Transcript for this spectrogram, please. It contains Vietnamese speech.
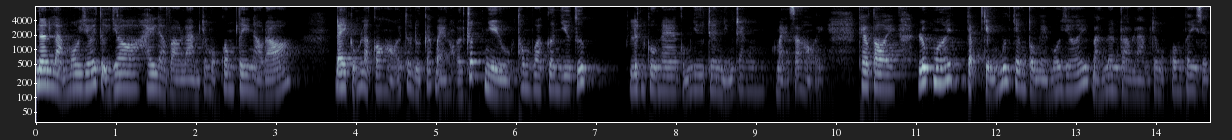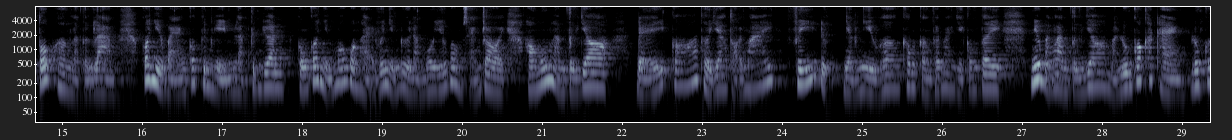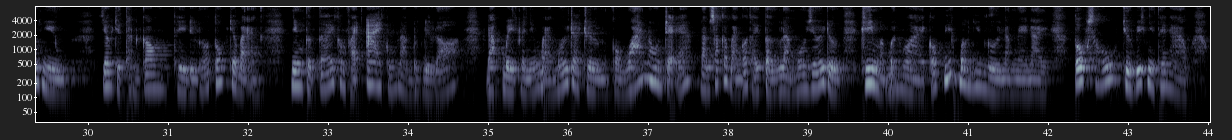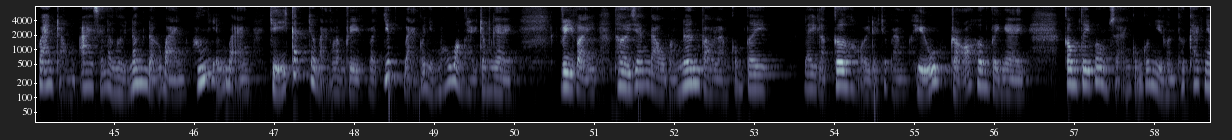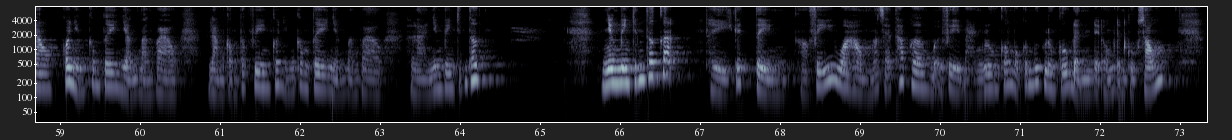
nên làm môi giới tự do hay là vào làm cho một công ty nào đó? Đây cũng là câu hỏi tôi được các bạn hỏi rất nhiều thông qua kênh youtube. Linh Cô Na cũng như trên những trang mạng xã hội. Theo tôi, lúc mới chập chững bước chân vào nghề môi giới, bạn nên vào làm cho một công ty sẽ tốt hơn là tự làm. Có nhiều bạn có kinh nghiệm làm kinh doanh, cũng có những mối quan hệ với những người làm môi giới bất động sản rồi. Họ muốn làm tự do để có thời gian thoải mái, phí được nhận nhiều hơn, không cần phải mang về công ty. Nếu bạn làm tự do mà luôn có khách hàng, luôn có nhiều giao dịch thành công thì điều đó tốt cho bạn, nhưng thực tế không phải ai cũng làm được điều đó. Đặc biệt là những bạn mới ra trường còn quá non trẻ, làm sao các bạn có thể tự làm môi giới được khi mà bên ngoài có biết bao nhiêu người làm nghề này. Tốt xấu chưa biết như thế nào, quan trọng ai sẽ là người nâng đỡ bạn, hướng dẫn bạn, chỉ cách cho bạn làm việc và giúp bạn có những mối quan hệ trong nghề. Vì vậy, thời gian đầu bạn nên vào làm công ty đây là cơ hội để cho bạn hiểu rõ hơn về nghề. Công ty bất động sản cũng có nhiều hình thức khác nhau. Có những công ty nhận bạn vào làm cộng tác viên có những công ty nhận bạn vào là nhân viên chính thức. Nhân viên chính thức á, thì cái tiền họ phí hoa hồng nó sẽ thấp hơn bởi vì bạn luôn có một cái mức lương cố định để ổn định cuộc sống.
